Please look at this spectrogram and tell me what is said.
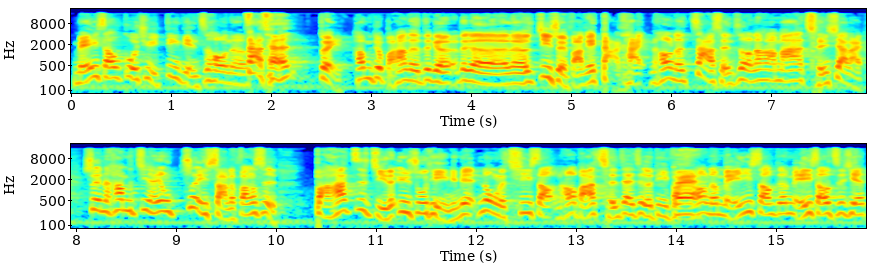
每一艘过去定点之后呢，炸沉。对，他们就把他的这个那个呃进水阀给打开，然后呢炸沉之后，让他妈沉下来。所以呢，他们竟然用最傻的方式。把他自己的运输艇里面弄了七艘，然后把它沉在这个地方，然后呢，每一艘跟每一艘之间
